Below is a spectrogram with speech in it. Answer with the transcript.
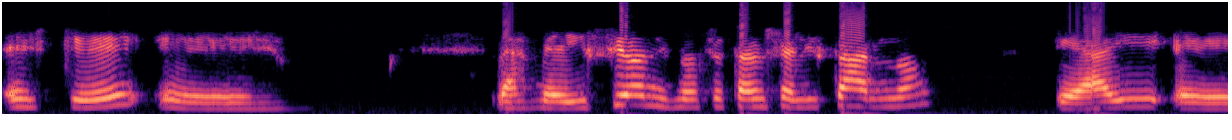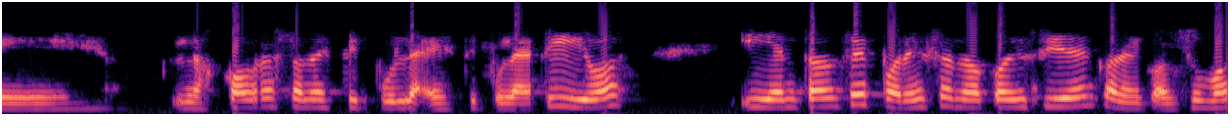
es que eh, las mediciones no se están realizando, que hay eh, los cobros son estipulativos y entonces por eso no coinciden con el consumo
